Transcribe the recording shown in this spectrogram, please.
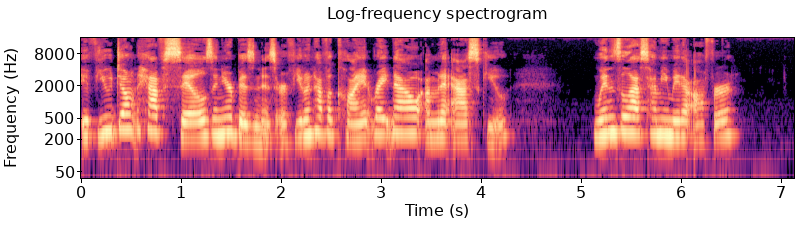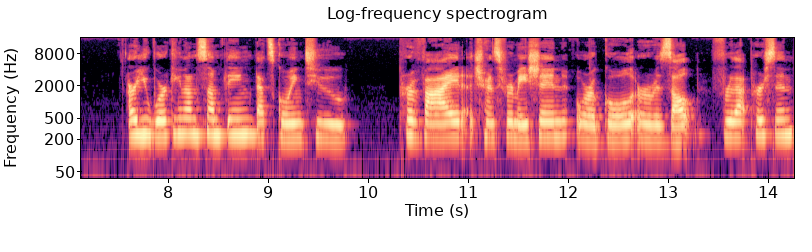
If you don't have sales in your business, or if you don't have a client right now, I'm going to ask you When's the last time you made an offer? Are you working on something that's going to provide a transformation or a goal or a result for that person?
